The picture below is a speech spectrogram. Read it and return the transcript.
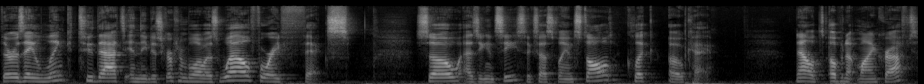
There is a link to that in the description below as well for a fix. So, as you can see, successfully installed. Click OK. Now let's open up Minecraft.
